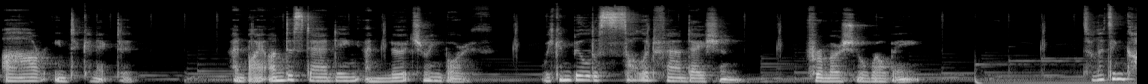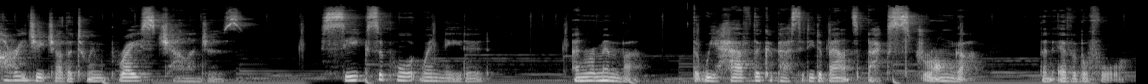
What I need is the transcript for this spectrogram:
are interconnected. And by understanding and nurturing both, we can build a solid foundation for emotional well-being. So let's encourage each other to embrace challenges, seek support when needed, and remember that we have the capacity to bounce back stronger than ever before.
